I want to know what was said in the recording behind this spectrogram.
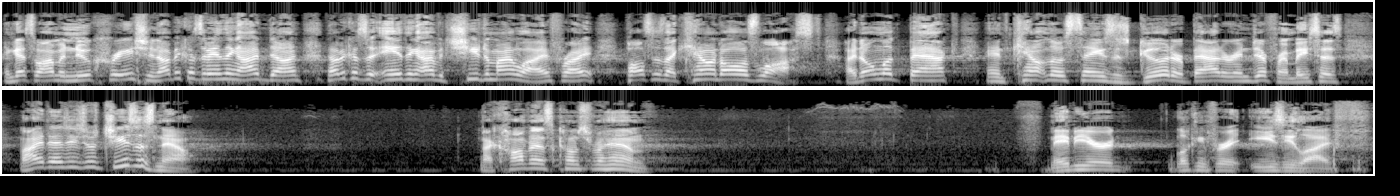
And guess what? I'm a new creation, not because of anything I've done, not because of anything I've achieved in my life, right? Paul says, I count all as lost. I don't look back and count those things as good or bad or indifferent. But he says, my identity is with Jesus now. My confidence comes from him. Maybe you're looking for an easy life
